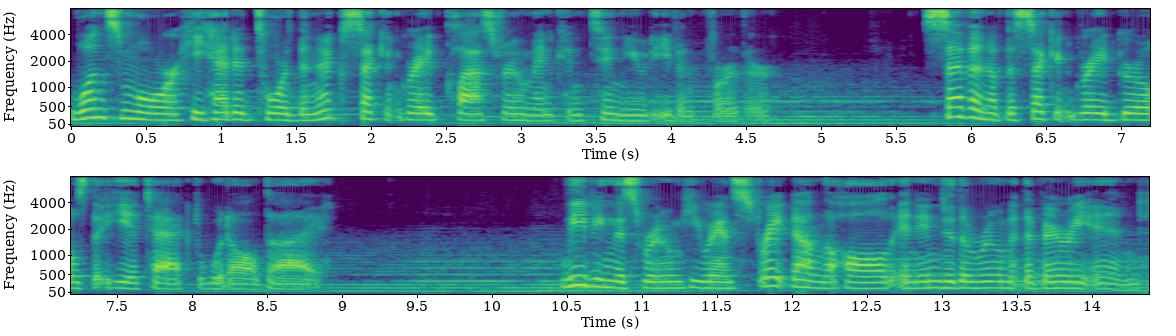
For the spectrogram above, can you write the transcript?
Once more, he headed toward the next second grade classroom and continued even further. Seven of the second grade girls that he attacked would all die. Leaving this room, he ran straight down the hall and into the room at the very end.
